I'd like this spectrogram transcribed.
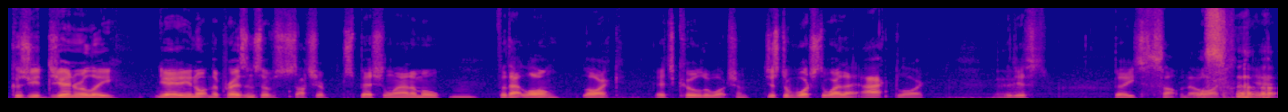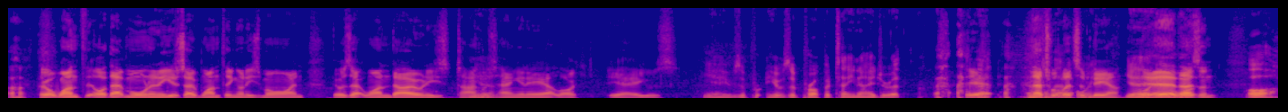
because you generally, yeah, you're not in the presence of such a special animal Mm. for that long. Like it's cool to watch them. Just to watch the way they act, like they're just beasts. Something Like, else. yeah. They got one thing like that morning. He just had one thing on his mind. There was that one day when his tongue Yeah. was hanging out. Like, yeah, he was. Yeah, he was a pr- he was a proper teenager at. Yeah, and that's what that lets him down. Yeah. like, Yeah, it that- wasn't. Oh,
